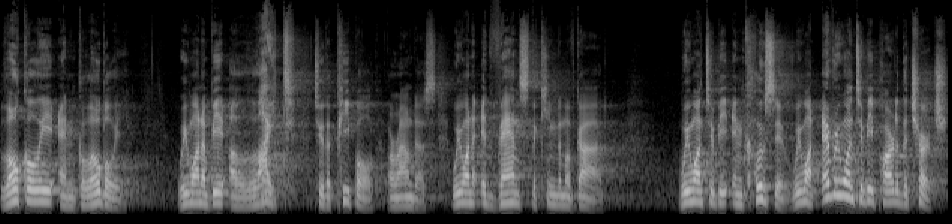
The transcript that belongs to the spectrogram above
locally and globally. We want to be a light to the people around us. We want to advance the kingdom of God. We want to be inclusive. We want everyone to be part of the church.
